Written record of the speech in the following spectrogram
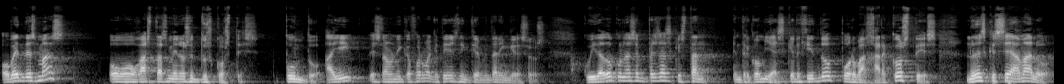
O vendes más o gastas menos en tus costes. Punto. Ahí es la única forma que tienes de incrementar ingresos. Cuidado con las empresas que están, entre comillas, creciendo por bajar costes. No es que sea malo,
